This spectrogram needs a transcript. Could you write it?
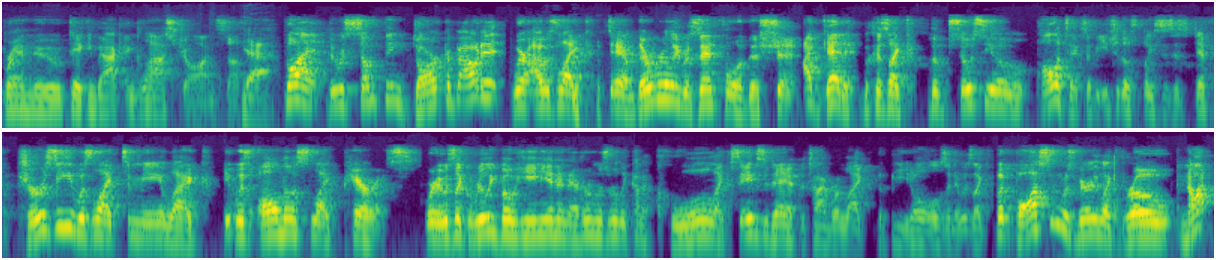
Brand New, Taking Back, and Glassjaw and stuff. Yeah. But there was something dark about it where I was like, damn, they're really resentful of this shit. I get it because, like, the socio politics of each of those places is different. Jersey was like, to me, like, it was almost like Paris, where it was like really bohemian and everyone was really kind of cool. Like, Saves the Day at the time were like the Beatles, and it was like, but Boston was very like bro, not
